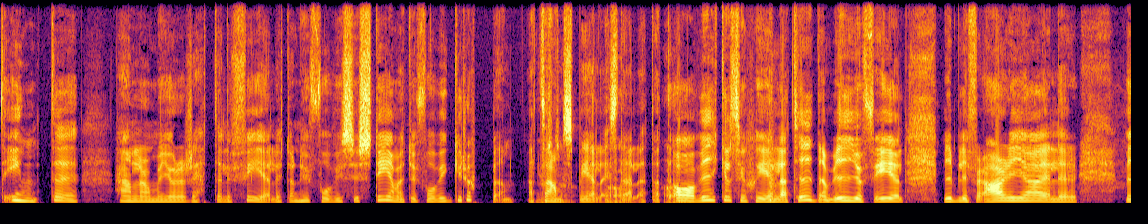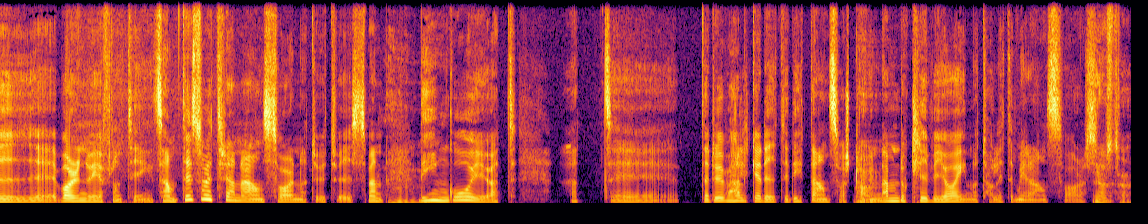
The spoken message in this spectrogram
Det inte handlar om att göra rätt eller fel, utan hur får vi systemet, hur får vi gruppen att samspela istället? Ja. Att ja. avvikelse sker hela tiden. Vi gör fel, vi blir för arga eller vi, vad det nu är för någonting. Samtidigt som vi tränar ansvar naturligtvis. Men mm. det ingår ju att, att eh, där du halkar dit i ditt ansvarstagande, mm. då kliver jag in och tar lite mer ansvar. Så Just det.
